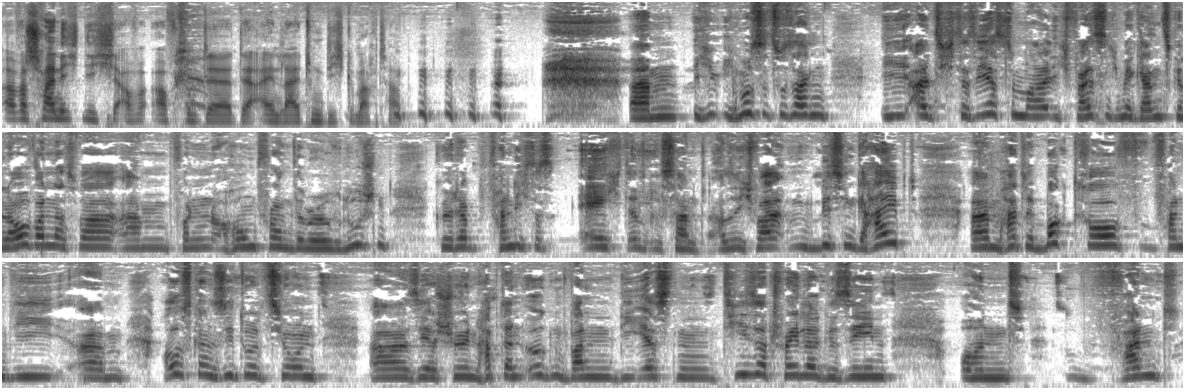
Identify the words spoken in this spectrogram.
Äh, wahrscheinlich nicht auf, aufgrund der, der Einleitung, die ich gemacht habe. ähm, ich, ich muss dazu sagen, ich, als ich das erste Mal, ich weiß nicht mehr ganz genau, wann das war, ähm, von Home from the Revolution gehört habe, fand ich das echt interessant. Also ich war ein bisschen gehypt, ähm, hatte Bock drauf, fand die ähm, Ausgangssituation äh, sehr schön, hab dann irgendwann die ersten Teaser-Trailer gesehen und fand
